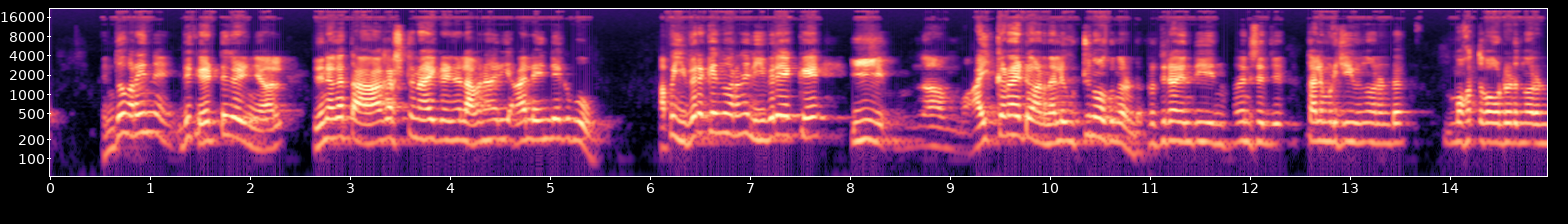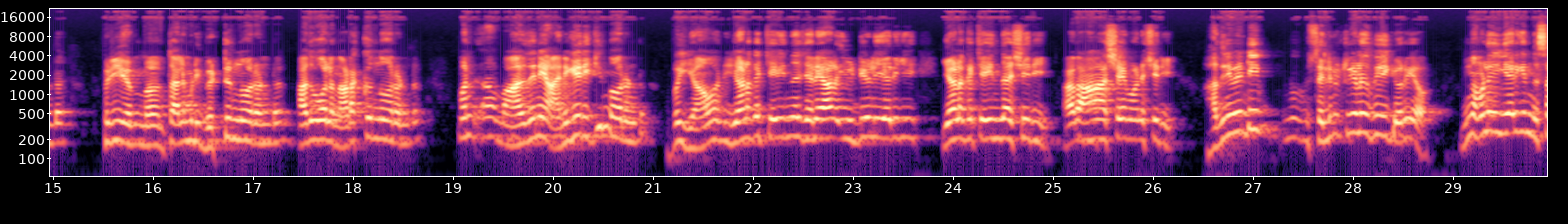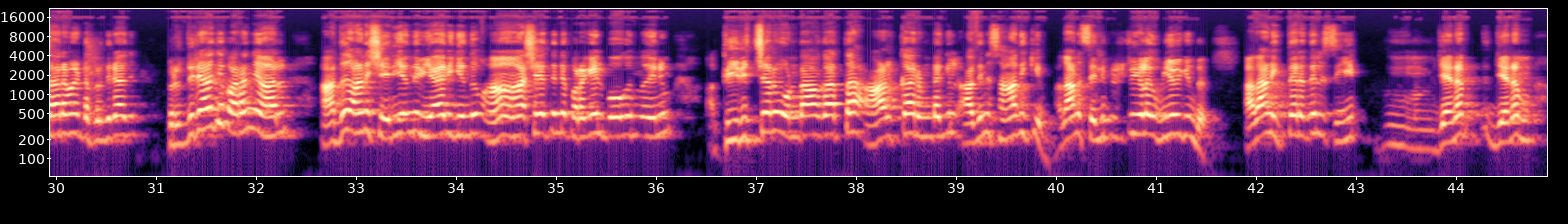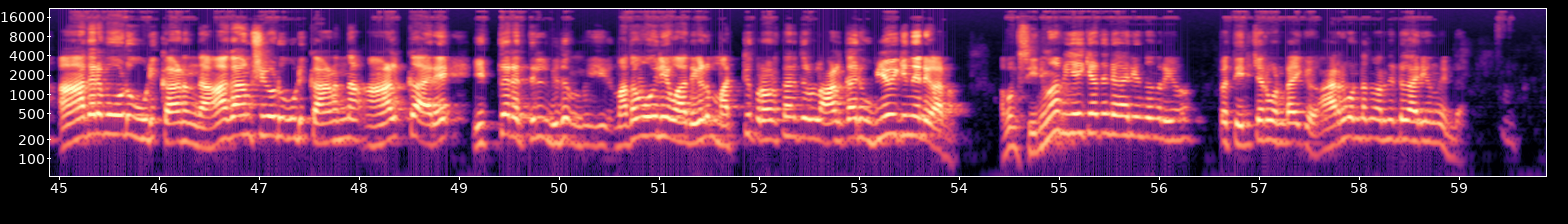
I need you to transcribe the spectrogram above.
എന്തോ പറയുന്നേ? ഇത് കേട്ട് കഴിഞ്ഞാൽ ഇതിനകത്ത് ആകർഷ്ടനായി കഴിഞ്ഞാൽ അവൻ ആ ലൈനിലേക്ക് പോകും? അപ്പോൾ ഇവരൊക്കെ എന്ന് പറഞ്ഞാൽ ഇവരെയൊക്കെ ഈ ഐക്കണായിട്ട് കാണുന്ന അല്ലെങ്കിൽ ഉറ്റുനോക്കുന്നവരുണ്ട്. പൃഥ്വിരാജ് എന്ത് ചെയ്യുന്നു? അതനുസരിച്ച് തലമുടി ചെയ്യുന്നവരുണ്ട് മുഖത്ത് പൗഡർ ഇടുന്നവരുണ്ട് പ്രിയ തലമുടി വെട്ടുന്നവരുണ്ട് അതുപോലെ നടക്കുന്നവരുണ്ട് അതിനെ അനുകരിക്കുന്നവരുണ്ട്. അപ്പോൾ ഇയാൾ ഇയാളൊക്കെ ചെയ്യുന്നത് ചില ആൾ ഇടികൾ വിചാരിക്കും ഇയാളൊക്കെ ചെയ്യുന്നതാ ശരി അത് ആ ആശയമാണ് ശരി. അതിനുവേണ്ടി സെലിബ്രിറ്റികളെ ഉപയോഗിക്കും അറിയോ? നമ്മൾ വിചാരിക്കും നിസ്സാരമായിട്ട് പൃഥ്വിരാജ് പൃഥ്വിരാജ് പറഞ്ഞാൽ അതാണ് ശരിയെന്ന് വിചാരിക്കുന്നതും ആ ആശയത്തിന്റെ പുറകിൽ പോകുന്നതിനും തിരിച്ചറിവ് ഉണ്ടാകാത്ത ആൾക്കാരുണ്ടെങ്കിൽ അതിന് സാധിക്കും. അതാണ് സെലിബ്രിറ്റികളെ ഉപയോഗിക്കുന്നത്. അതാണ് ഇത്തരത്തിൽ ഈ ജന ജനം ആദരവോടുകൂടി കാണുന്ന ആകാംക്ഷയോടുകൂടി കാണുന്ന ആൾക്കാരെ ഇത്തരത്തിൽ ഇത് മതമൂല്യവാദികളും മറ്റു പ്രവർത്തനത്തിലുള്ള ആൾക്കാർ ഉപയോഗിക്കുന്നതിന്റെ കാരണം. അപ്പം സിനിമ വിജയിക്കാത്തതിന്റെ കാര്യം എന്താണെന്നറിയോ? ഇപ്പം തിരിച്ചറിവ് ഉണ്ടായിക്കോ അറിവുണ്ടെന്ന് പറഞ്ഞിട്ട് കാര്യമൊന്നുമില്ല.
